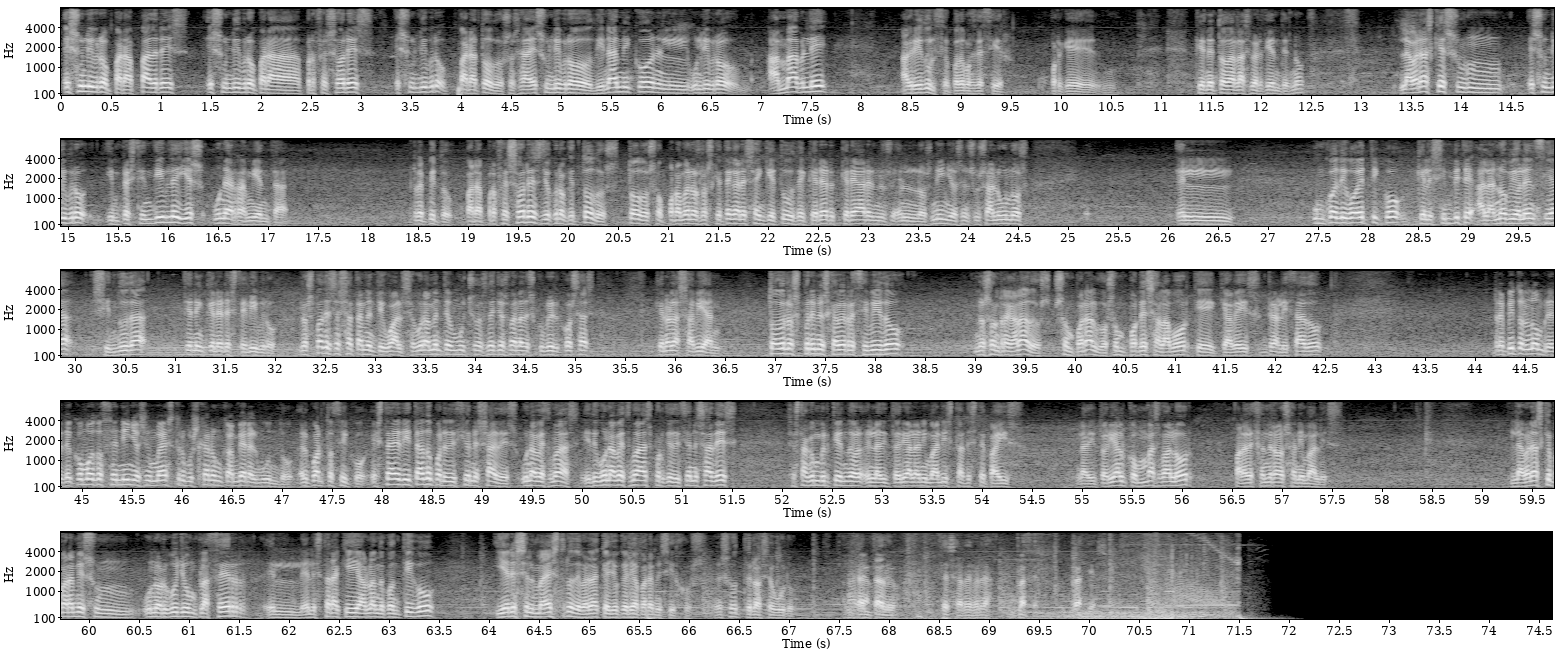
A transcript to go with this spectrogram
es un libro para padres, es un libro para profesores, es un libro para todos, o sea, es un libro dinámico, un libro amable, agridulce, podemos decir, porque tiene todas las vertientes, ¿no? La verdad es que es un, es un libro imprescindible y es una herramienta. Repito, para profesores yo creo que todos, todos, o por lo menos los que tengan esa inquietud de querer crear en, en los niños, en sus alumnos, el, un código ético que les invite a la no violencia, sin duda tienen que leer este libro. Los padres exactamente igual, seguramente muchos de ellos van a descubrir cosas que no las sabían. Todos los premios que habéis recibido no son regalados, son por algo, son por esa labor que, habéis realizado. Repito el nombre, de cómo 12 niños y un maestro buscaron cambiar el mundo, el cuarto ciclo. Está editado por Ediciones Hades, una vez más, y digo una vez más porque Ediciones Hades se está convirtiendo en la editorial animalista de este país, la editorial con más valor para defender a los animales. La verdad es que para mí es un, un orgullo, un placer el, el, estar aquí hablando contigo y eres el maestro de verdad que yo quería para mis hijos, eso te lo aseguro. Encantado. César, de verdad, un placer. Gracias.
